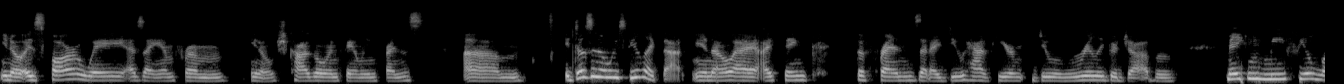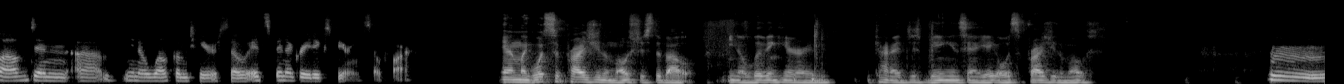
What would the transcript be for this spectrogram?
you know, as far away as I am from, you know, Chicago and family and friends, um, it doesn't always feel like that. You know, I, I think the friends that I do have here do a really good job of making me feel loved and um, you know welcomed here. So it's been a great experience so far. And like what surprised you the most just about you know living here and kind of just being in san diego? What surprised you the most? Hmm.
